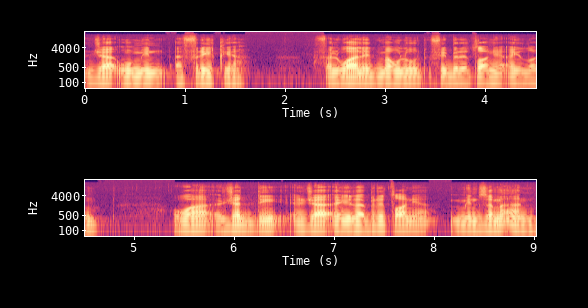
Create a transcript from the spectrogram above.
جاءوا من أفريقيا فالوالد مولود في بريطانيا أيضا وجدي جاء إلى بريطانيا من زمان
